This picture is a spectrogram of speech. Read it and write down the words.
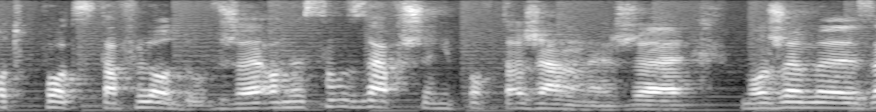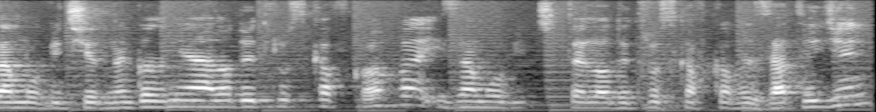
od podstaw lodów, że one są zawsze niepowtarzalne, że możemy zamówić jednego dnia lody truskawkowe i zamówić te lody truskawkowe za tydzień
